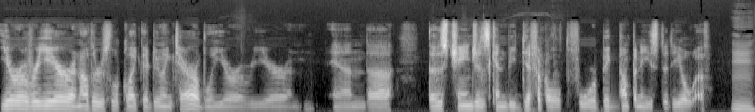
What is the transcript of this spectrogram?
year over year and others look like they're doing terribly year over year. And, and, uh, those changes can be difficult for big companies to deal with. Mm.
